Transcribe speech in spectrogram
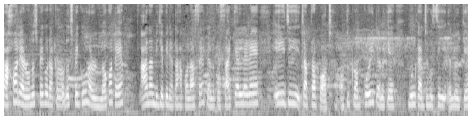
কাষত এয়া ৰণোজ পেগু ডক্টৰ ৰণোজ পেগু আৰু লগতে আন আন বিজেপি নেতাসকল আছে। তেওঁলোকে চাইকেলেৰে এই যি যাত্ৰাপথ অতিক্ৰম কৰি তেওঁলোকে মূল কাৰ্যসূচীলৈকে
